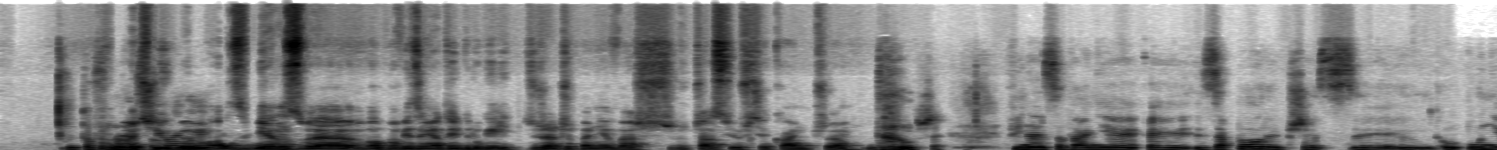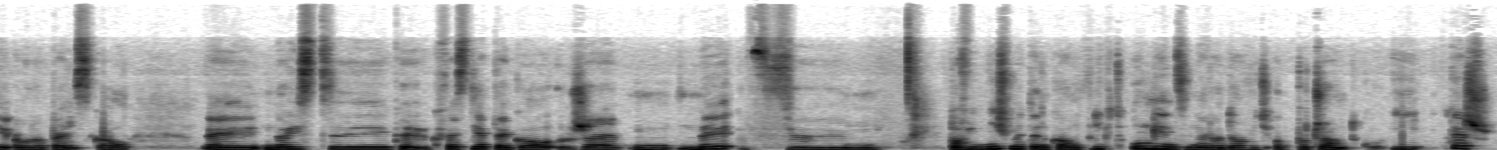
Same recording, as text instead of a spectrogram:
to finansowanie. Prosiłbym o zwięzłe opowiedzenie o tej drugiej rzeczy, ponieważ czas już się kończy. Dobrze. Finansowanie e, zapory przez Unię Europejską no jest kwestia tego, że my w powinniśmy ten konflikt umiędzynarodowić od początku i też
